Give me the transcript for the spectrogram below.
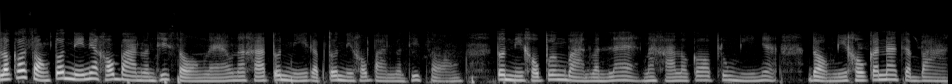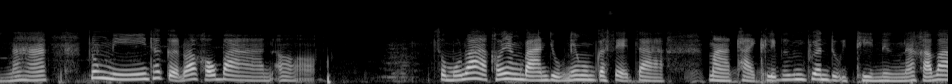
แล้วก็สองต้นนี้เนี่ยเขาบานวันที่สองแล้วนะคะ ต้นนี้กับต้นนี้เขาบานวันที่สองต้นนี้เขาเพิ่งบานวันแรกนะคะ แล้วก็พรุ่งนี้เนี่ยดอกนี้เขาก็น่าจะบานนะคะ พรุ่งนี้ถ้าเกิดว่าเขาบานเอ่อ สมมุติว่าเขายังบานอยู่เนี่ยมุมเกษตรจะมาถ่ายคลิปให้เพื่อนๆดูอีกทีหนึ่งนะคะ ว่า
